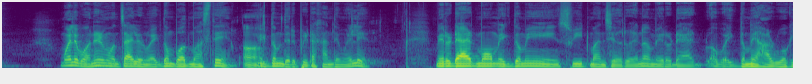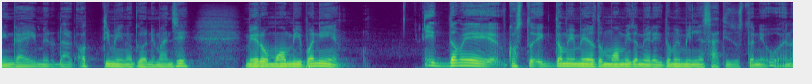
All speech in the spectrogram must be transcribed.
मैले भने नि म चाइल्डहुडमा एकदम बदमास थिएँ। एकदम धेरै पिटा खान्थेँ मैले। मेरो ड्याड मम एकदमै स्विट मान्छेहरू होइन। मेरो ड्याड अब एकदमै हार्ड वर्किङ गाई मेरो ड्याड अति मिहिनेत गर्ने मान्छे। मेरो मम्मी पनि एकदमै कस्तो एकदमै मेरो त मम्मी त मेरो एकदमै मिल्ने साथी जस्तो नै हो होइन।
